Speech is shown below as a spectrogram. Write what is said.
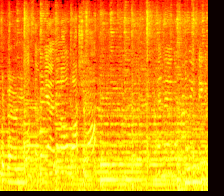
Put them. Awesome. Yeah, and then I'll wash them off. And then they'll probably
